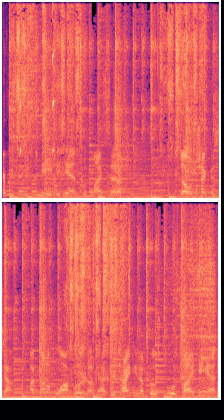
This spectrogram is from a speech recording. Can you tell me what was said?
Everything for me begins with my setup sheet. So check this out. I've got a block loaded up. Now, if you're tightening up those tools by hand,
